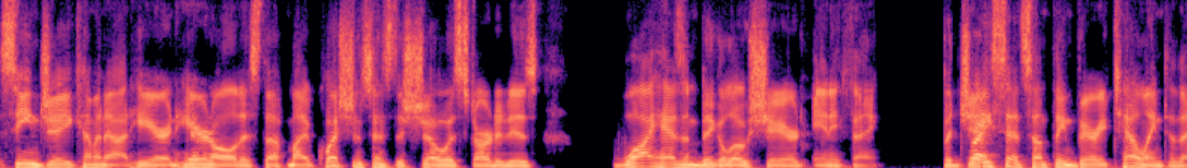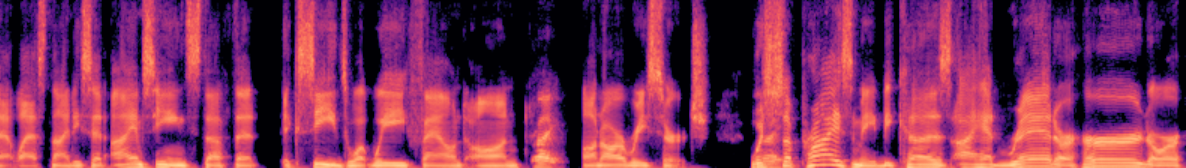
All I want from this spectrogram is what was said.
seen Jay coming out here and hearing all of this stuff, my question since the show has started is why hasn't Bigelow shared anything? But Jay Right. said something very telling to that last night. He said, I am seeing stuff that exceeds what we found on Right. on our research, which Right. surprised me because I had read or heard or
